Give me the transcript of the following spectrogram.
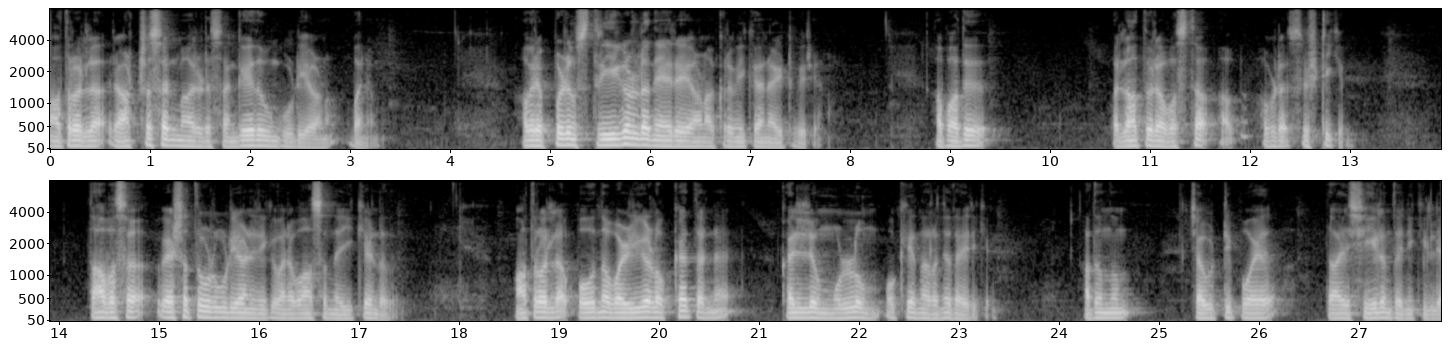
മാത്രമല്ല രാക്ഷസന്മാരുടെ സങ്കേതവും കൂടിയാണ് വനം. അവരെപ്പോഴും സ്ത്രീകളുടെ നേരെയാണ് ആക്രമിക്കാനായിട്ട് വരിക. അപ്പോൾ അത് വല്ലാത്തൊരവസ്ഥ അവിടെ സൃഷ്ടിക്കും. താപസ വേഷത്തോടു കൂടിയാണ് എനിക്ക് വനവാസം നയിക്കേണ്ടത്. മാത്രമല്ല പോകുന്ന വഴികളൊക്കെ തന്നെ കല്ലും മുള്ളും ഒക്കെ നിറഞ്ഞതായിരിക്കും. അതൊന്നും ചവിട്ടിപ്പോയതായ ശീലം തനിക്കില്ല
